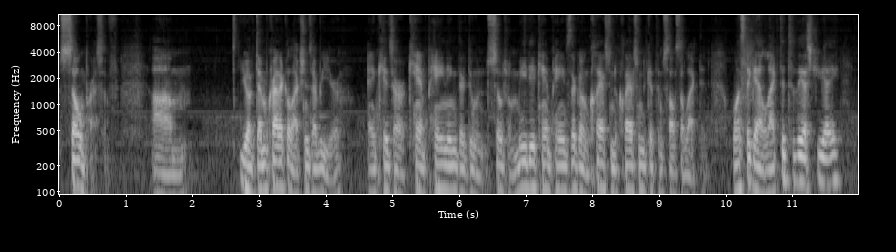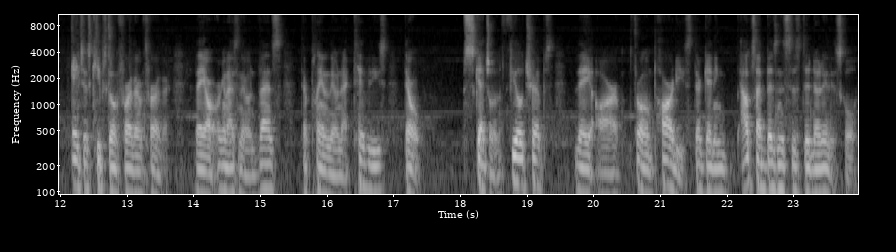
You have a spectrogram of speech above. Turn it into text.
so impressive. Um, you have democratic elections every year and kids are campaigning they're doing social media campaigns they're going classroom to classroom to get themselves elected. Once they get elected to the sga it just keeps going further and further. They are organizing their own events they're planning their own activities they're scheduling field trips they are throwing parties they're getting outside businesses to donate to school.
